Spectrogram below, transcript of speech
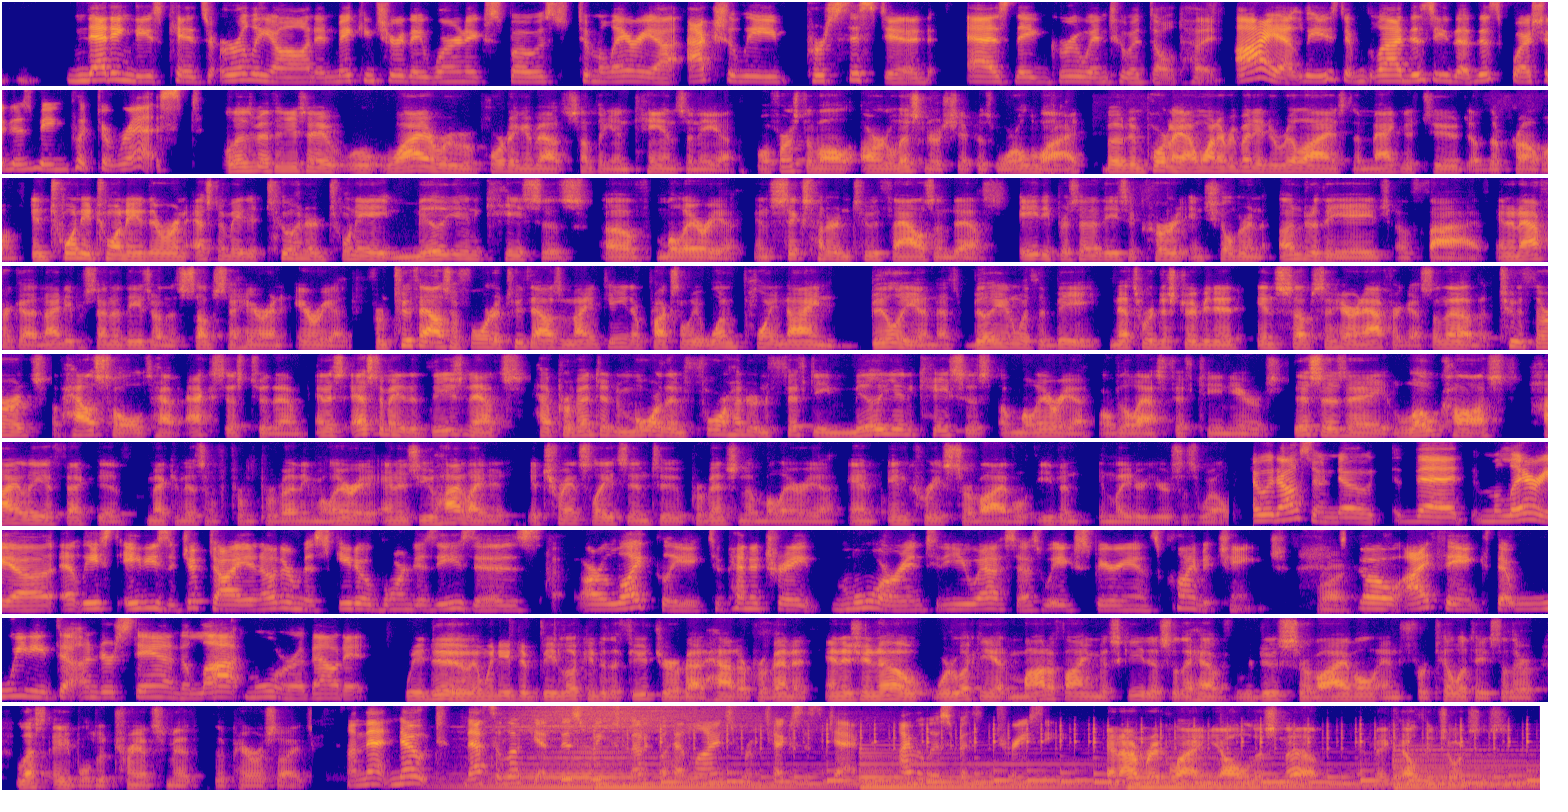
netting these kids early on and making sure they weren't exposed to malaria actually persisted as they grew into adulthood. I, at least, am glad to see that this question is being put to rest. Elizabeth, and you say, well, why are we reporting about something in Tanzania? Well, first of all, our listenership is worldwide, but importantly, I want everybody to realize the magnitude of the problem. In 2020, there were an estimated 228 million cases of malaria and 602,000 deaths. 80% of these occurred in children under the age of five. And in Africa, 90% of these are in the sub Saharan area. From 2004 to 2019, approximately 1.9 billion, that's billion with a B, nets were distributed in sub Saharan Africa. So that two thirds of households have access to them. And it's estimated that these nets have prevented more than 450 million cases of malaria over the last 15 years. This is a low cost, highly effective mechanism for preventing malaria. And as you highlighted, it translates into prevention of malaria and increased survival even in later years as well. I would also note that malaria, at least Aedes aegypti and other mosquito borne diseases, are likely to penetrate more into the US as we experience climate change. Right. So I think that we need to understand a lot more about it. We do, and we need to be looking to the future about how to prevent it. And as you know, we're looking at modifying mosquitoes so they have reduced survival and fertility, so they're less able to transmit the parasites. On that note, that's a look at this week's medical headlines from Texas Tech. I'm Elizabeth Tracy. And I'm Rick Lange. Y'all listen up and make healthy choices.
